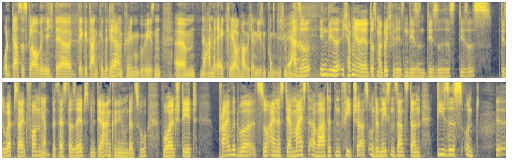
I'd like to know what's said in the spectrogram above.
und das ist, glaube ich, der, der Gedanke hinter dieser Ja. Ankündigung gewesen. Ähm, eine andere Erklärung habe ich an diesem Punkt nicht mehr. Also in die, ich habe mir das mal durchgelesen, diese, dieses, dieses, diese Website von Ja. Bethesda selbst mit der Ankündigung dazu, wo halt steht, Private Worlds, so eines der meist erwarteten Features und im nächsten Satz dann dieses und äh,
